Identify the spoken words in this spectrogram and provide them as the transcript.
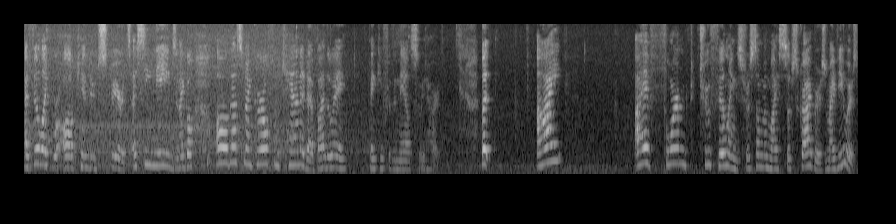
I feel like we're all kindred spirits. I see names and I go, oh, that's my girl from Canada. By the way, thank you for the nails, sweetheart. But I, I have formed true feelings for some of my subscribers, my viewers,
